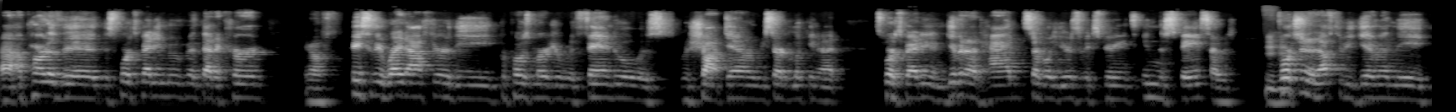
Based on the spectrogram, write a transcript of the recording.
uh, a part of the, the sports betting movement that occurred. You know, basically right after the proposed merger with FanDuel was was shot down, we started looking at sports betting. And given I've had several years of experience in the space, I was mm-hmm. fortunate enough to be given the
